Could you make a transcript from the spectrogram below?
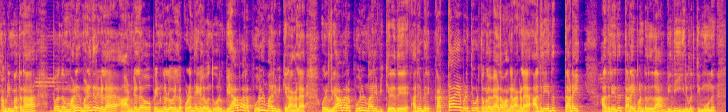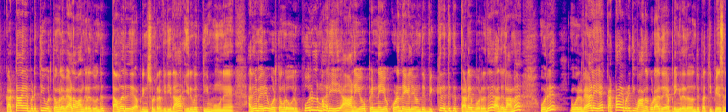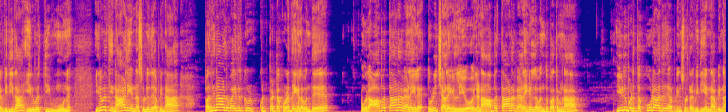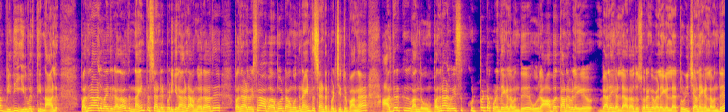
அப்படின்னு பார்த்தோன்னா இப்போ இந்த மனி மனிதர்களை ஆண்களோ பெண்களோ இல்லை குழந்தைகளை வந்து ஒரு வியாபார பொருள் மாதிரி விற்கிறாங்களே ஒரு வியாபார பொருள் மாதிரி விற்கிறது அதேமாரி கட்டாயப்படுத்தி ஒருத்தவங்களை வேலை வாங்குறாங்களே அதுலேருந்து தடை அதுலேருந்து தடை பண்ணுறது தான் விதி இருபத்தி மூணு. கட்டாயப்படுத்தி ஒருத்தவங்களை வேலை வாங்குறது வந்து தவறு அப்படின்னு சொல்கிற விதி தான் இருபத்தி மூணு. அதேமாரி ஒருத்தவங்களை ஒரு பொருள் மாதிரி ஆணையோ பெண்ணையோ குழந்தைகளையோ வந்து விற்கிறதுக்கு தடை போடுறது அது இல்லாமல் ஒரு ஒரு வேலையை கட்டாயப்படுத்தி வாங்கக்கூடாது அப்படிங்கிறத வந்து பற்றி பேசுகிற விதி தான் இருபத்தி மூணு. இருபத்தி நாலு என்ன சொல்லுது அப்படின்னா பதினாலு வயதிற்கு உட்பட்ட குழந்தைகளை வந்து ஒரு ஆபத்தான வேலையில் தொழிற்சாலைகள்லையோ இல்லைன்னா ஆபத்தான வேலைகளில் வந்து பார்த்தோம்னா ஈடுபடுத்தக்கூடாது அப்படின்னு சொல்கிற விதி என்ன அப்படின்னா விதி இருபத்தி நாலு. பதினாலு வயதுக்கு அதாவது நைன்த் ஸ்டாண்டர்ட் படிக்கிறாங்களே அவங்க அதாவது பதினாலு வயசுனா அப்போ அபவுட் அவங்க வந்து நைன்த் ஸ்டாண்டர்ட் படிச்சுட்டு இருப்பாங்க. அதற்கு அந்த பதினாலு வயசுக்கு உட்பட்ட குழந்தைகளை வந்து ஒரு ஆபத்தான வேலை வேலைகளில் அதாவது சுரங்க வேலைகளில் தொழிற்சாலைகளில் வந்து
